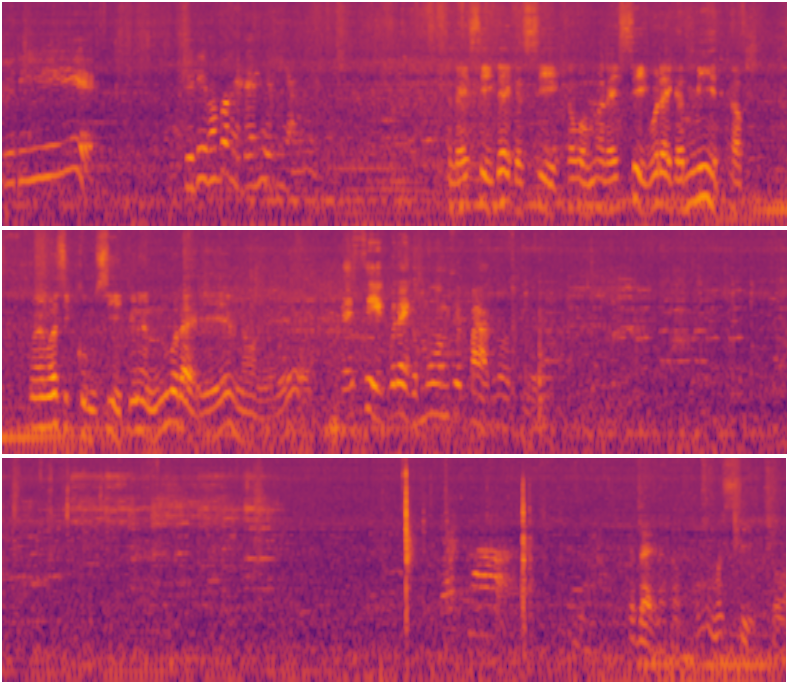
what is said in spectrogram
จูดี้จูดี้มันเพิ่งให้ได้เฮ็ดอหย่างนี้อันใดสีกได้กับสีกครับผมอันใดสีกว่าได้กับมีดครับ ไม่ว่าสิกลุ่มสีกอยู่นั่นมันว่ได้เด้พี่น้องเด้ได้สีกบ่ได้กับม่วงใส่ปากโลดก็ได้นะครับผมมาสีกตัว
